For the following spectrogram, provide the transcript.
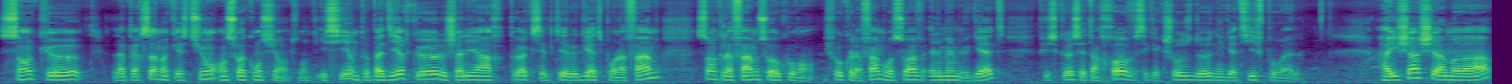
sans que la personne en question en soit consciente. Donc ici, on ne peut pas dire que le chaliar peut accepter le guet pour la femme sans que la femme soit au courant. Il faut que la femme reçoive elle-même le guet, puisque c'est un chov, c'est quelque chose de négatif pour elle. Haïcha Amra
